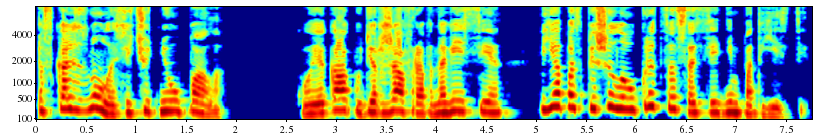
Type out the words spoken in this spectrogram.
поскользнулась и чуть не упала. Кое-как, удержав равновесие, я поспешила укрыться в соседнем подъезде.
